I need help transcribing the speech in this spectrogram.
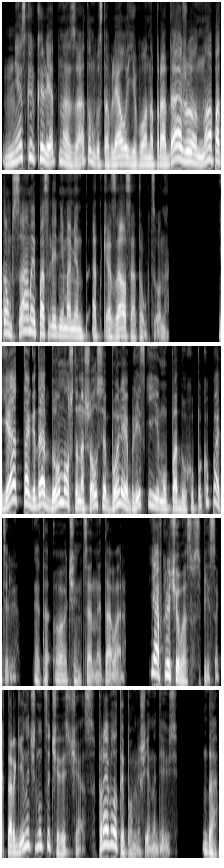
Несколько лет назад он выставлял его на продажу, но потом в самый последний момент отказался от аукциона. Я тогда думал, что нашелся более близкий ему по духу покупатель. Это очень ценный товар. Я включу вас в список. Торги начнутся через час. Правила ты помнишь, я надеюсь. Да,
